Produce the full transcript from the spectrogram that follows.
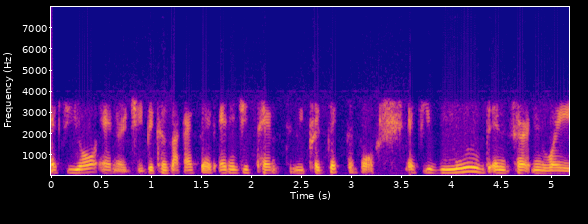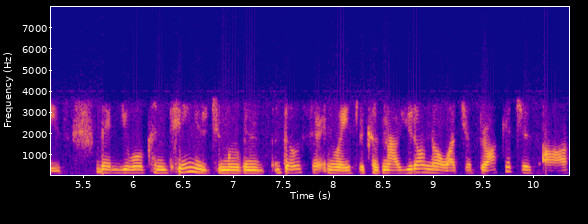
It's your energy because, like I said, energy tends to be predictable. If you've moved in certain ways, then you will continue to move in those certain ways because now you don't know what your blockages are,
